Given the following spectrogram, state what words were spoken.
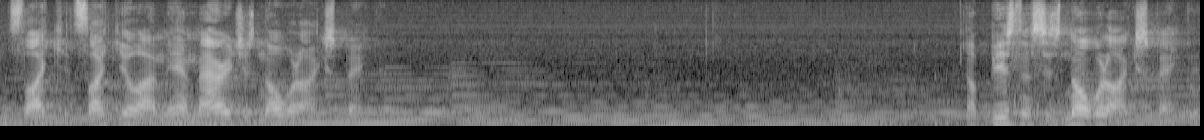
it's like, it's like you're like, man, marriage is not what I expected. Business is not what I expected.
